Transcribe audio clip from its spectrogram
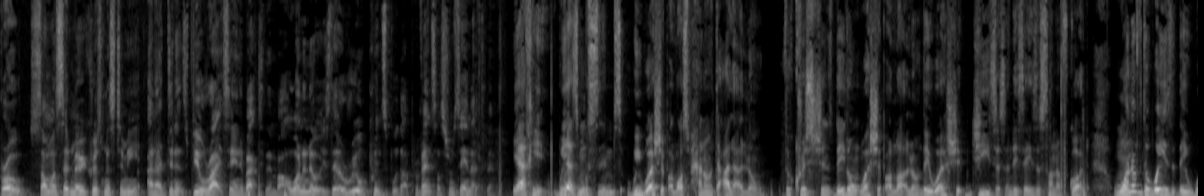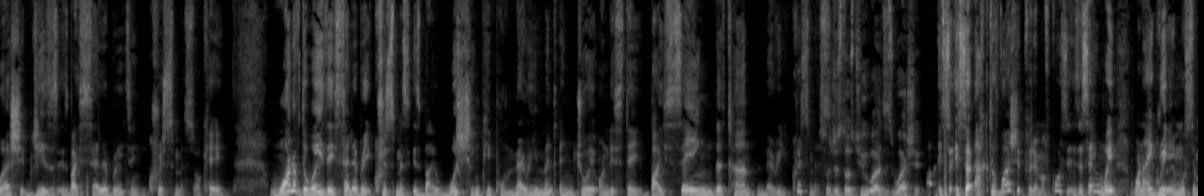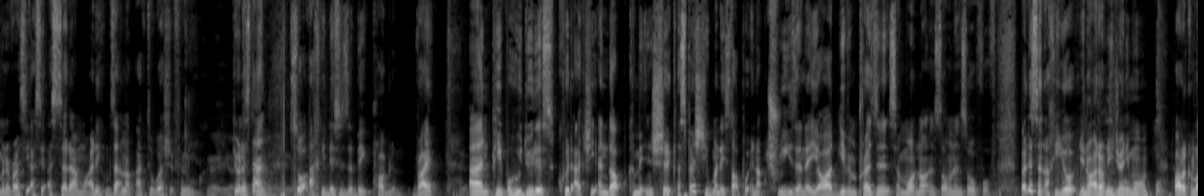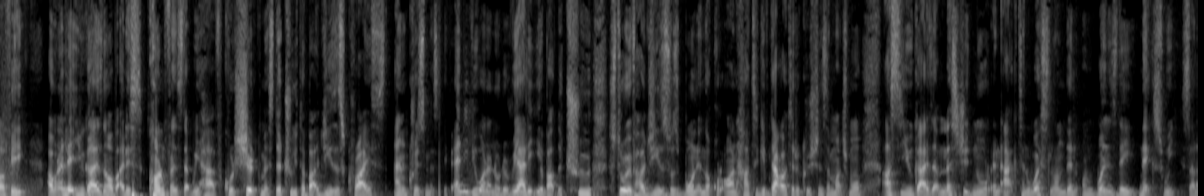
Bro, someone said Merry Christmas to me and I didn't feel right saying it back to them. But I want to know, is there a real principle that prevents us from saying that to them? Yeah, we as Muslims, we worship Allah subhanahu wa ta'ala alone. The Christians, they don't worship Allah alone. They worship Jesus and they say he's the Son of God. One of the ways that they worship Jesus is by celebrating Christmas, okay? One of the ways they celebrate Christmas is by wishing people merriment and joy on this day by saying the term Merry Christmas. So just those two words is worship. It's, it's an act of worship for them, of course it is. The same way when I greet a Muslim, whenever I see, I say Assalamu alaikum. Is that not act of worship for me? Okay, yeah. Do you understand? Yeah, yeah, so, akhi, this is a big problem, right? And people who do this could actually end up committing shirk, especially when they start putting up trees in their yard, giving presents and whatnot, and so on and so forth. But listen, akhi, you're, you know, I don't need you anymore. Barakallah feek. I want to let you guys know about this conference that we have called Shirkmas, the truth about Jesus Christ and Christmas. If any of you want to know the reality about the true story of how Jesus was born in the Quran, how to give da'wah to the Christians, and much more, I'll see you guys at Masjid Noor in Acton, West London on Wednesday next week. Salam.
